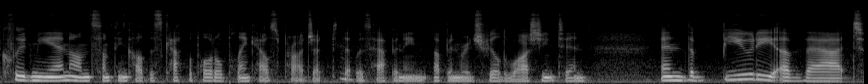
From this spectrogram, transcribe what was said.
clued me in on something called this Cathlapotle Plank House project that mm. was happening up in Ridgefield, Washington. And the beauty of that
